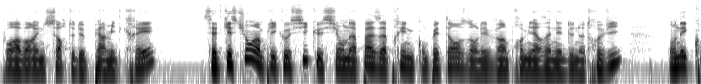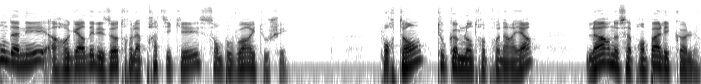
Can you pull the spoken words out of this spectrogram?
pour avoir une sorte de permis de créer, cette question implique aussi que si on n'a pas appris une compétence dans les 20 premières années de notre vie, on est condamné à regarder les autres la pratiquer sans pouvoir y toucher. Pourtant, tout comme l'entrepreneuriat, l'art ne s'apprend pas à l'école.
